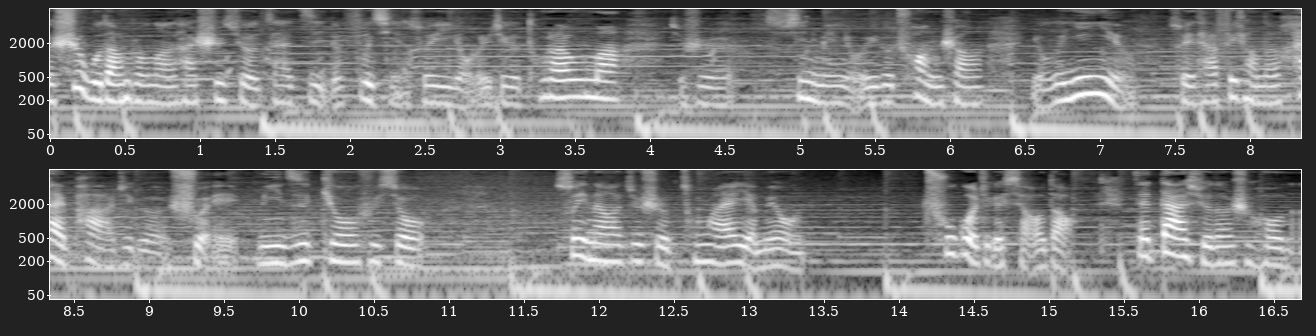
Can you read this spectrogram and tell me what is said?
的事故当中呢，他失去了他自己的父亲，所以有了这个托拉乌妈，就是心里面有一个创伤，有个阴影，所以他非常的害怕这个水。米兹 Q 夫秀所以呢，就是从来也没有出过这个小岛。在大学的时候呢，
